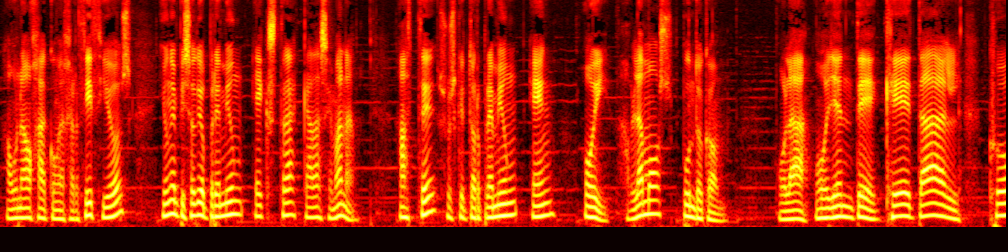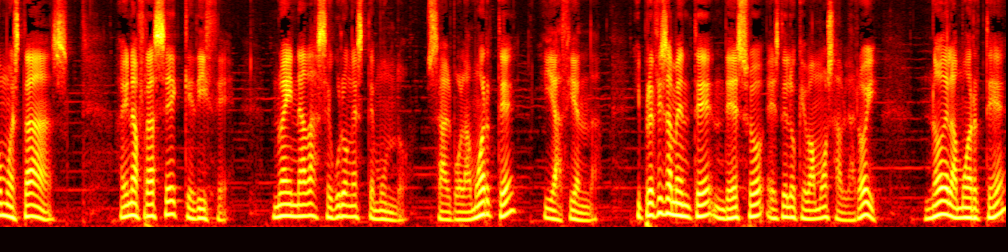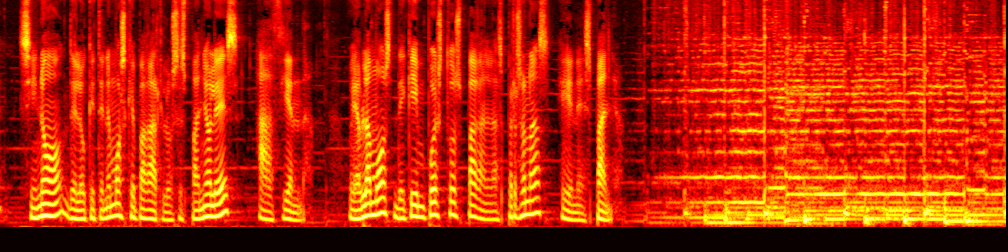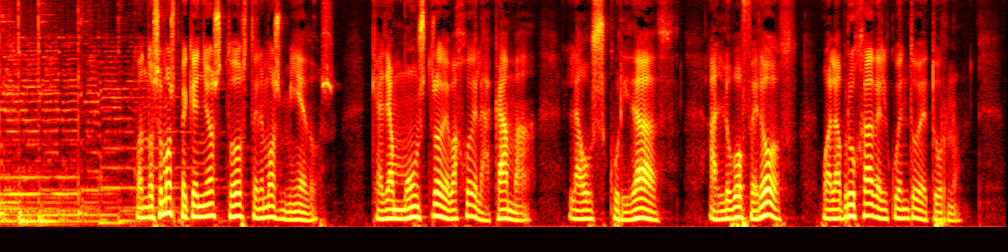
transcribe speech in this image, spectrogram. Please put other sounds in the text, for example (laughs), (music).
a una hoja con ejercicios y un episodio premium extra cada semana. Hazte suscriptor premium en hoyhablamos.com. Hola, oyente, ¿qué tal? ¿Cómo estás? Hay una frase que dice, no hay nada seguro en este mundo, salvo la muerte y Hacienda. Y precisamente de eso es de lo que vamos a hablar hoy. No de la muerte, sino de lo que tenemos que pagar los españoles a Hacienda. Hoy hablamos de qué impuestos pagan las personas en España. Cuando somos pequeños todos tenemos miedos. Que haya un monstruo debajo de la cama, la oscuridad, al lobo feroz o a la bruja del cuento de turno.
